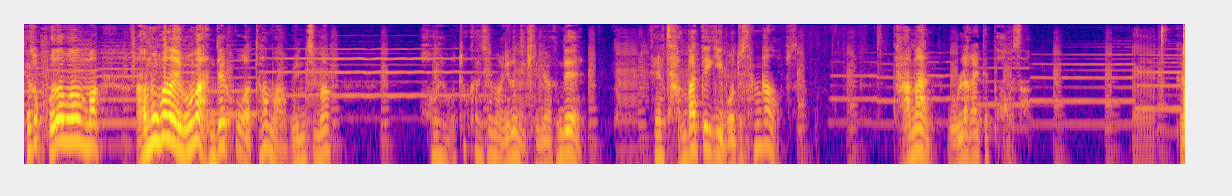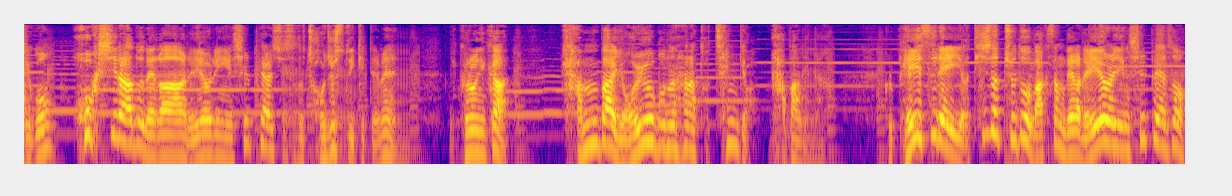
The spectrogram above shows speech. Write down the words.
계속 보다 보면 막 아무거나 입으면 안 될 것 같아 막. 왠지 막 어, 이거 어떡하지? 막 이런 느낌이야. 근데 그냥 잠바떼기 입어도 상관없어. 다만 올라갈 때 벗어. 그리고 혹시라도 내가 레이어링에 실패할 수 있어서 젖을 수도 있기 때문에 그러니까 잠바 여유분은 하나 더 챙겨 가방에다가. 그리고 베이스 레이어 티셔츠도 막상 내가 레이어링 실패해서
